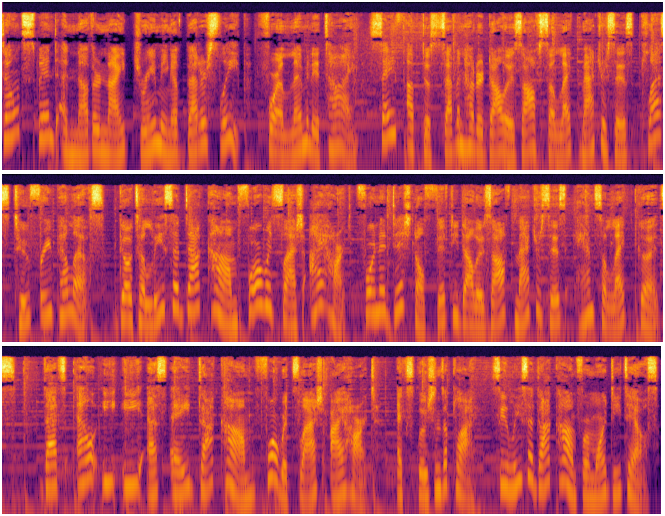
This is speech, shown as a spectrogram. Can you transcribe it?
Don't spend another night dreaming of better sleep. For a limited time, save up to $700 off select mattresses plus two free pillows. Go to leesa.com forward slash iHeart for an additional $50 off mattresses and select goods. That's L E E S A dot com forward slash iHeart. Exclusions apply. See leesa.com for more details.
